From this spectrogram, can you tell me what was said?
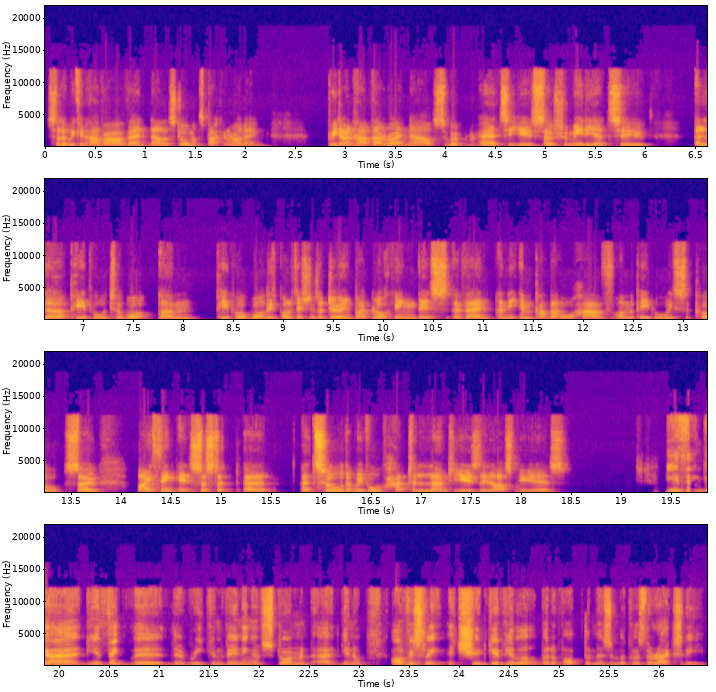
so that we can have our event now that Stormont's back and running. We don't have that right now. So we're prepared to use social media to alert people to what um, people what these politicians are doing by blocking this event and the impact that will have on the people we support. So I think it's just a, a, a tool that we've all had to learn to use the last few years. Do you think? Uh, do you think the the reconvening of Stormont? Uh, you know, obviously, it should give you a little bit of optimism because they're actually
